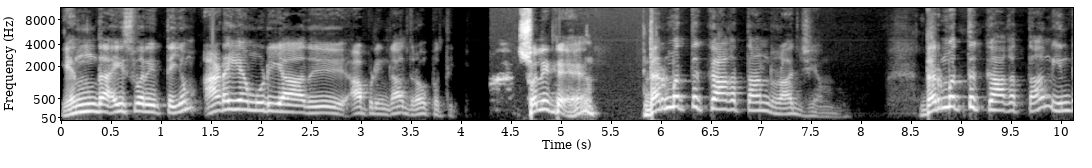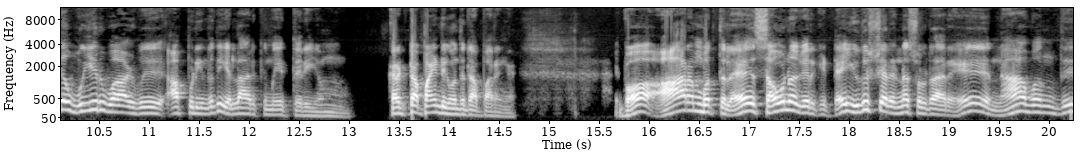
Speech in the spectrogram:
எந்த ஐஸ்வர்யத்தையும் அடைய முடியாது அப்படின்றா திரௌபதி. சொல்லிட்டு தர்மத்துக்காகத்தான் ராஜ்யம் தர்மத்துக்காகத்தான் இந்த உயிர் வாழ்வு அப்படின்றது எல்லாருக்குமே தெரியும். கரெக்டாக பாயிண்ட்டுக்கு வந்துட்டா பாருங்க. இப்போ ஆரம்பத்தில் சவுனகர்கிட்ட யுதிஷ்டர் என்ன சொல்கிறாரு நான் வந்து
